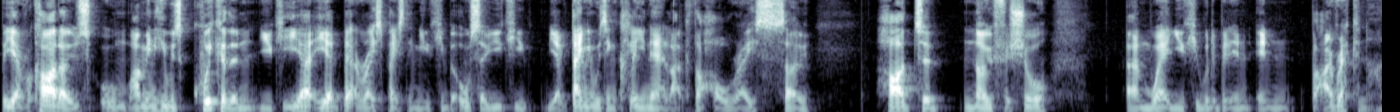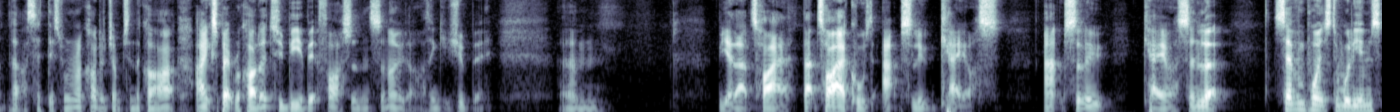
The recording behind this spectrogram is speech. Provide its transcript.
But yeah, Ricciardo's. I mean, he was quicker than Yuki. Yeah, he had better race pace than Yuki, but also Yuki. Yeah, Daniel was in clean air like the whole race, so hard to know for sure um, where Yuki would have been in. in but I reckon, look, I said this when Ricciardo jumped in the car. I, I, expect Ricciardo to be a bit faster than Tsunoda. I think he should be. Um, yeah, that tire, that tire caused absolute chaos, absolute chaos. And look, seven points to Williams.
